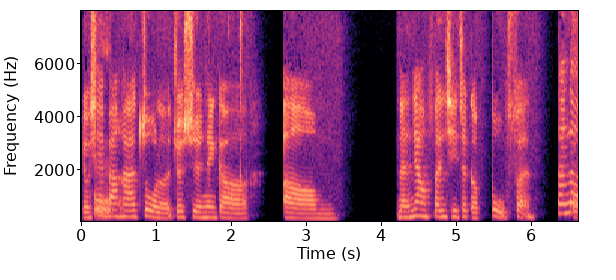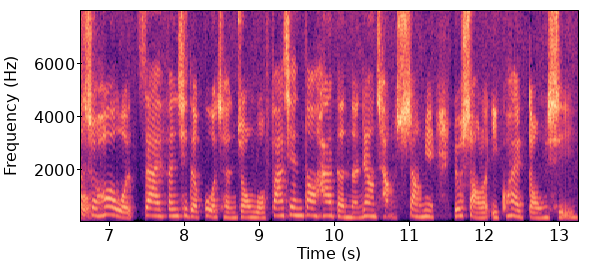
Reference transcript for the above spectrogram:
有先帮他做了，就是那个嗯能量分析这个部分。那那时候我在分析的过程中，我发现到他的能量场上面有少了一块东西，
